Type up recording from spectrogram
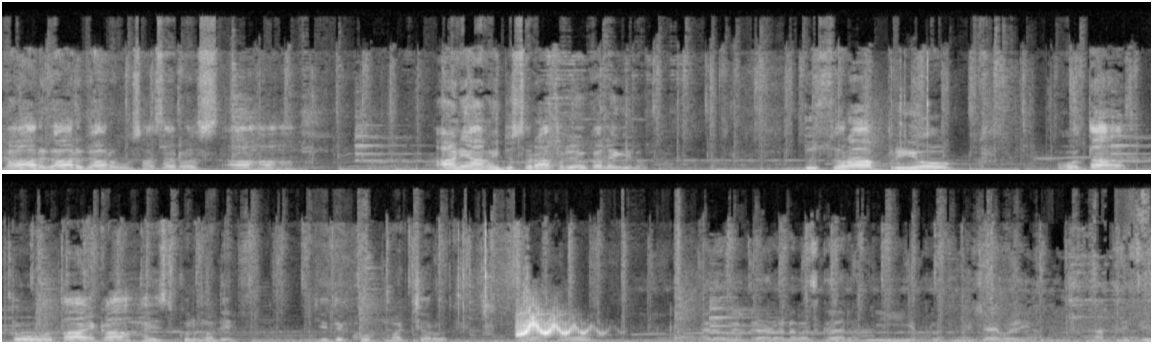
गार गार गार उसाचा रस आ हा हा आणि आम्ही दुसरा प्रयोगाला गेलो. दुसरा प्रयोग होता तो होता एका हायस्कूलमध्ये तिथे खूप मच्छर होते. हॅलो मित्रांनो नमस्कार. मी प्रथमेश आयवळे. रात्रीचे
